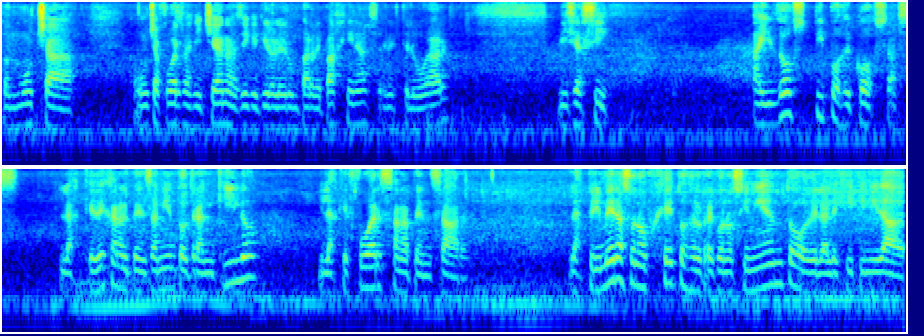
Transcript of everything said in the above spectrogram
con, mucha, con muchas fuerzas nietzscheanas, así que quiero leer un par de páginas en este lugar. Dice así, hay dos tipos de cosas, las que dejan al pensamiento tranquilo y las que fuerzan a pensar. Las primeras son objetos del reconocimiento o de la legitimidad,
